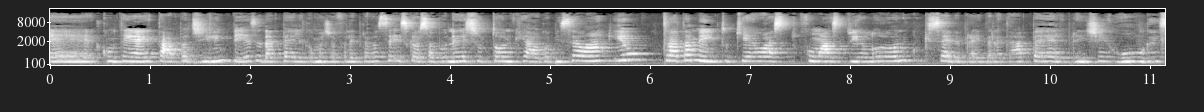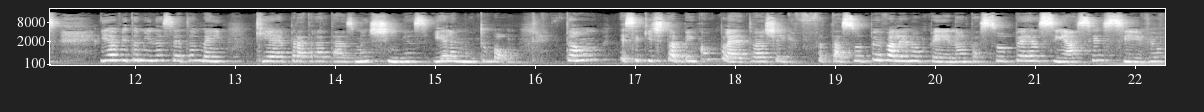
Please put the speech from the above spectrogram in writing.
é, contém a etapa de limpeza da pele, como eu já falei para vocês, que é o sabonete, o tônico e a água micelar, e o tratamento, que é o ácido, com ácido hialurônico, que serve para hidratar a pele, preencher rugas, e a vitamina C também, que é para tratar as manchinhas, e ele é muito bom. Então, esse kit tá bem completo, eu achei que tá super valendo a pena, tá super, assim, acessível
